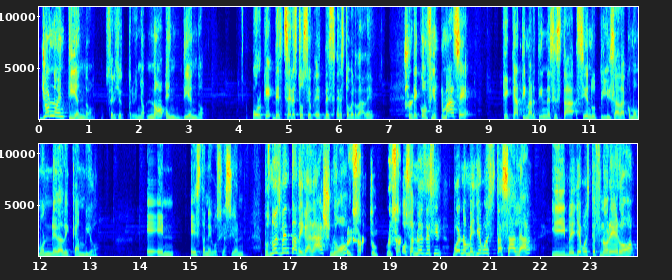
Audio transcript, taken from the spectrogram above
Yo no entiendo, Sergio Treviño, no entiendo por qué, de ser esto, de ser esto verdad, ¿eh? De confirmarse que Katy Martínez está siendo utilizada como moneda de cambio en esta negociación, pues no es venta de garage, ¿no? Exacto, exacto. O sea, no es decir, bueno, me llevo esta sala y me llevo este florero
